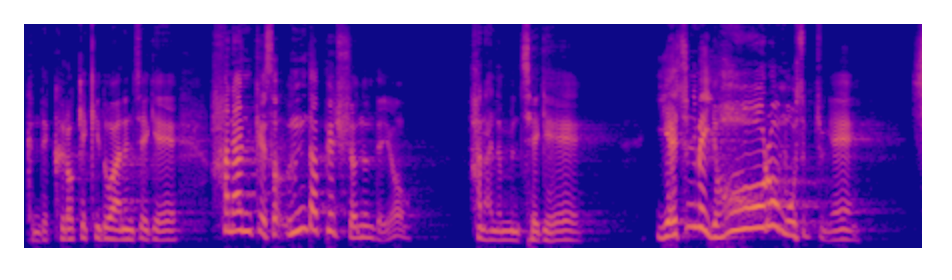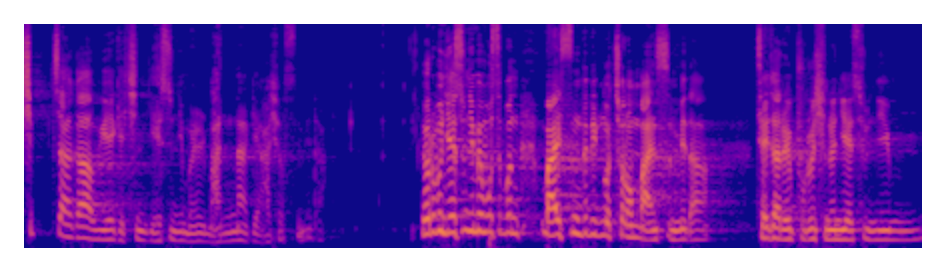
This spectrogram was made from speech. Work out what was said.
근데 그렇게 기도하는 제게 하나님께서 응답해 주셨는데요. 하나님은 제게 예수님의 여러 모습 중에 십자가 위에 계신 예수님을 만나게 하셨습니다. 여러분, 예수님의 모습은 말씀드린 것처럼 많습니다. 제자를 부르시는 예수님,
